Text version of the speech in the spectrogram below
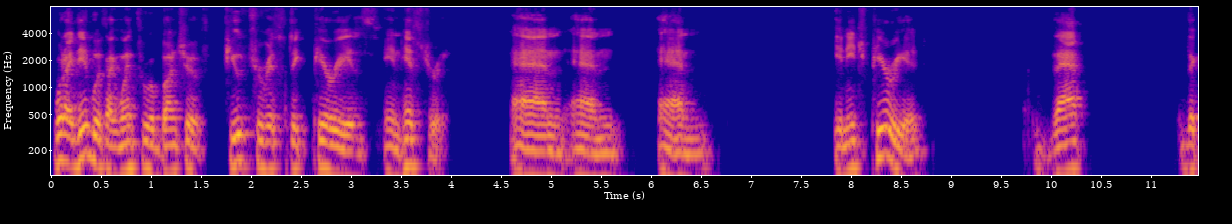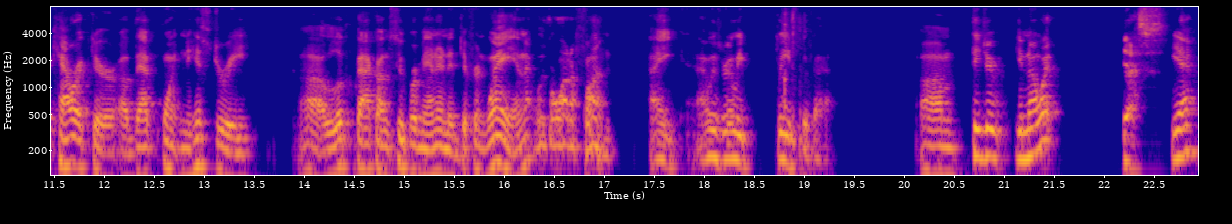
what I did was I went through a bunch of futuristic periods in history, and and and in each period, that the character of that point in history uh, looked back on Superman in a different way, and that was a lot of fun. I I was really pleased with that. Um, did you you know it? Yes. Yeah.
